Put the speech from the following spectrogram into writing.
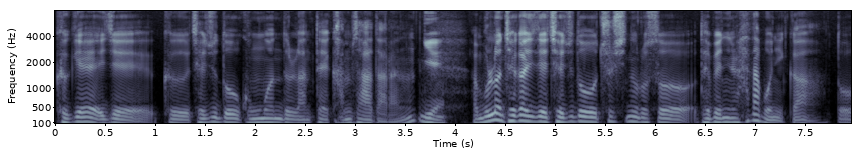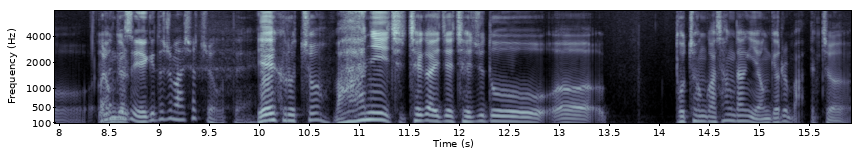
그게 이제 그 제주도 공무원들한테 감사하다라는 예. 아, 물론 제가 이제 제주도 출신으로서 대변인을 하다 보니까 또 연결 관련돼서 얘기도 좀 하셨죠 그때. 예 그렇죠 많이 지- 제가 이제 제주도 어 도청과 상당히 연결을 마- 저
